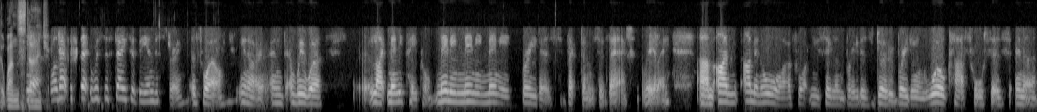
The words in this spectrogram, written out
at one stage. Yeah. Well, that was, that was the state of the industry as well, you know, and, and we were, uh, like many people, many, many, many breeders, victims of that, really. Um, I'm, I'm in awe of what New Zealand breeders do, breeding world-class horses in a,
